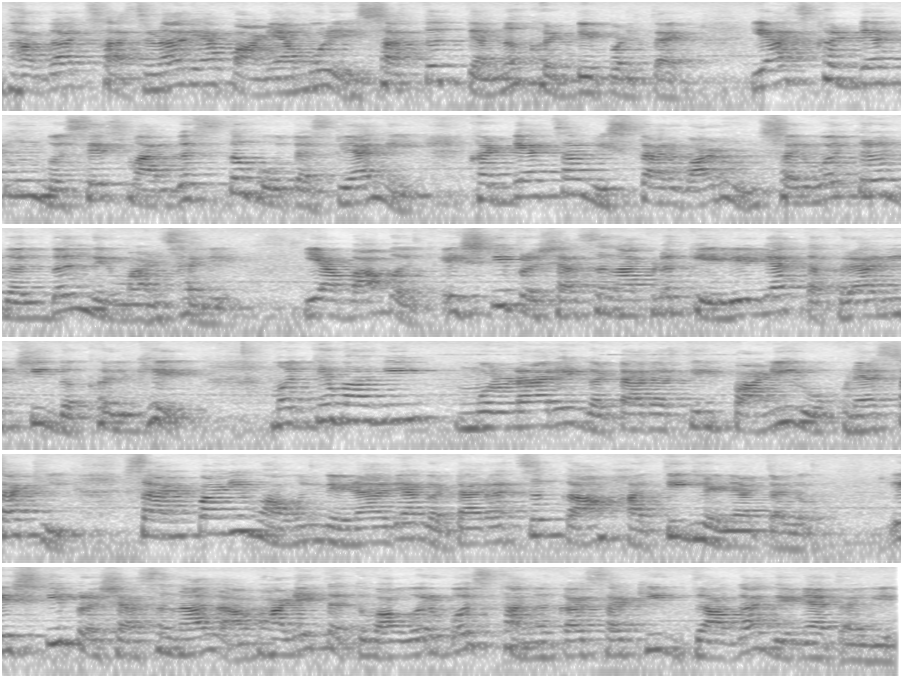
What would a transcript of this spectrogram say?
भागात साचणाऱ्या पाण्यामुळे सातत्यानं खड्डे पडत याच खड्ड्यातून बसेस मार्गस्थ होत असल्याने खड्ड्याचा विस्तार वाढून सर्वत्र दलदल निर्माण झाले. याबाबत एस टी प्रशासनाकडे केलेल्या तक्रारीची दखल घेत मध्यभागी मुरणारे गटारातील पाणी रोखण्यासाठी सांडपाणी वाहून नेणाऱ्या गटाराचं काम हाती घेण्यात आलं. एस टी प्रशासनाला भाडेतत्वावर बसस्थानकासाठी बस स्थानकासाठी जागा देण्यात आली.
